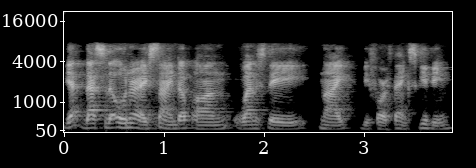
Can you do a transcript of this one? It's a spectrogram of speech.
yeah, that's the owner I signed up on Wednesday night before Thanksgiving.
